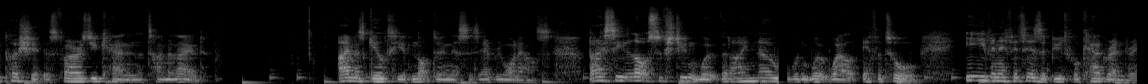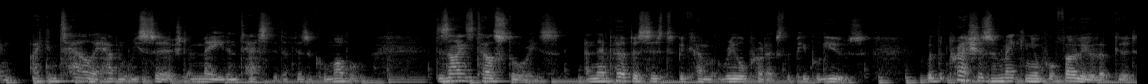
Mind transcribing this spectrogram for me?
push it as far as you can in the time allowed. I'm as guilty of not doing this as everyone else, but I see lots of student work that I know wouldn't work well, if at all. Even if it is a beautiful CAD rendering, I can tell they haven't researched and made and tested a physical model. Designs tell stories, and their purpose is to become real products that people use. With the pressures of making your portfolio look good,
